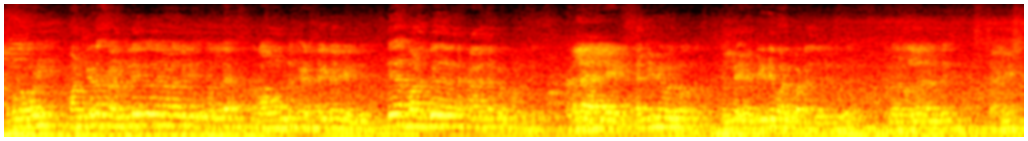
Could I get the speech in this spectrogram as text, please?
അപ്പോൾ നമ്മൾ ഈ വണ്ടിയുടെ ഫ്രണ്ടിലേക്ക് വരികയാണെങ്കിൽ നല്ല റൗണ്ട് ഹെഡ് ലൈറ്റ് ഒക്കെ ഉണ്ട്. ഇതേ ബൾബ് തന്നെ ഹാജർ ബൾബാണ്. എൽ ഇ ഡി ബൾബാണ് എൽ ഇ ഡി ബൾബാണ് ചെയ്യുന്നത് പിന്നെ നല്ല രണ്ട് സ്റ്റൈലിഷ്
